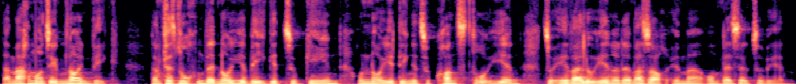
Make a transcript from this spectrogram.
Dann machen wir uns eben neuen Weg. Dann versuchen wir neue Wege zu gehen und neue Dinge zu konstruieren, zu evaluieren oder was auch immer, um besser zu werden.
